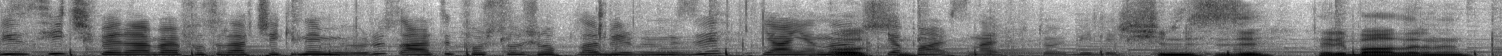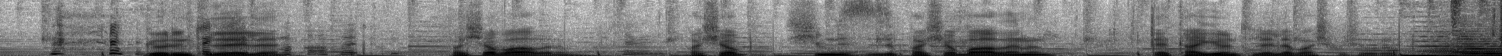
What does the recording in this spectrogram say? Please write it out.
Biz hiç beraber fotoğraf çekinemiyoruz. Artık Photoshop'la birbirimizi yan yana Olsun. yaparsın aşkı birleştiririz. Şimdi sizi peri bağlarının görüntüleriyle Paşa Bağları mı? evet. Paşa şimdi sizi Paşa Bağları'nın detay görüntüleriyle baş başa bırakıyorum.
